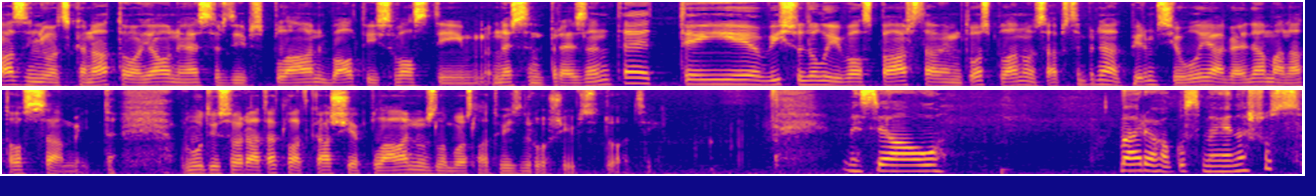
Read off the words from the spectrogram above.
paziņots, ka NATO jaunie aizsardzības plāni Baltijas valstīm nesen prezentēti. Visu dalību valstu pārstāvjiem tos plānos apstiprināt pirms jūlijā gaidāmā NATO samita. Varbūt jūs varētu atklāt, kā šie plāni uzlabos Latvijas drošības situāciju. Mēs jau vairākus mēnešus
